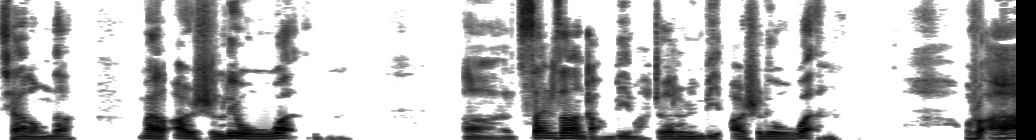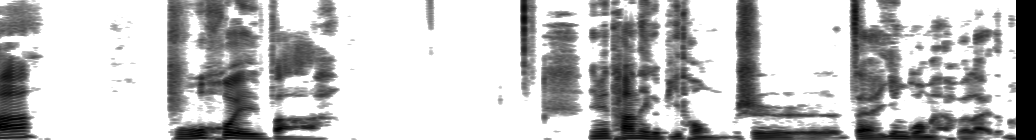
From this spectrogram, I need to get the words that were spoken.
乾隆的，卖了二十六万，啊，三十三万港币嘛，折合成人民币二十六万。我说啊，不会吧？因为他那个笔筒是在英国买回来的嘛，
